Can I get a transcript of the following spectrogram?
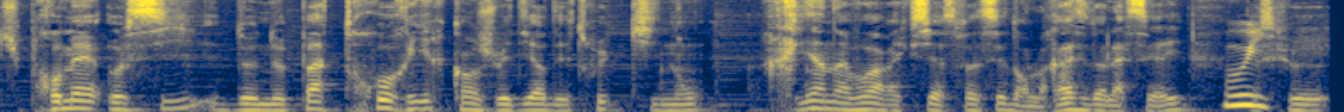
Tu promets aussi de ne pas trop rire quand je vais dire des trucs qui n'ont rien à voir avec ce qui va se passer dans le reste de la série. Oui. Parce que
